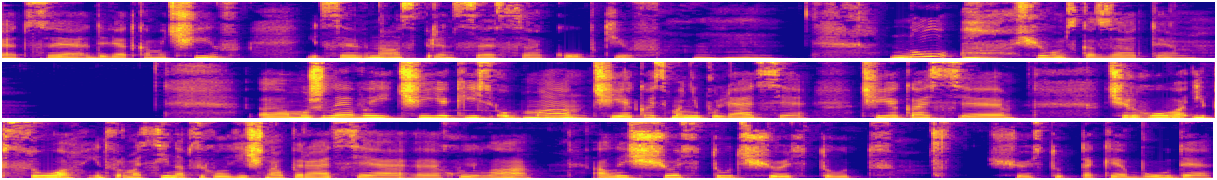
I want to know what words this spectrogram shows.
е, це дев'ятка мечів, і це в нас принцеса кубків. Угу. Ну, що вам сказати? Е, Можливий чи якийсь обман, чи якась маніпуляція, чи якась е, чергова ІПСО, інформаційна психологічна операція е, хуйла. Але щось тут, щось тут, щось тут таке буде.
